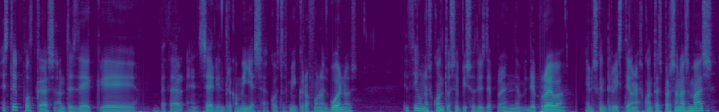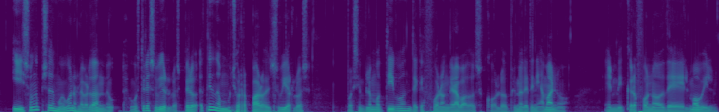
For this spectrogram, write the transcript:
Este podcast, antes de empezar en serio, entre comillas, con estos micrófonos buenos, hice unos cuantos episodios de, prueba en los que entrevisté a unas cuantas personas más y son episodios muy buenos, la verdad. Me gustaría subirlos, pero he tenido mucho reparo en subirlos por simple motivo de que fueron grabados con lo primero que tenía a mano, el micrófono del móvil.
